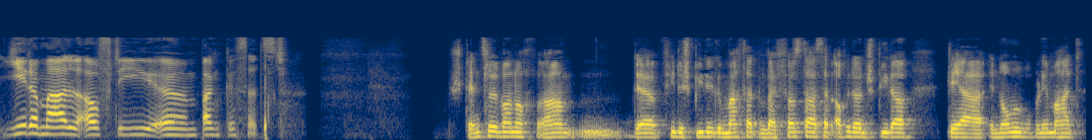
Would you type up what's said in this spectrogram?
jeder mal auf die ähm, Bank gesetzt. Stenzel war noch, ja, der viele Spiele gemacht hat. Und bei Förster ist halt auch wieder ein Spieler, der enorme Probleme hat,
